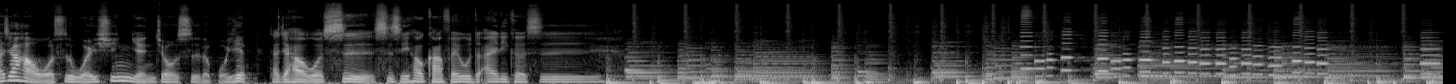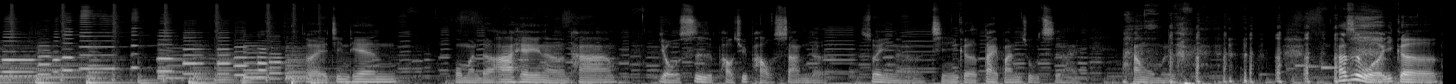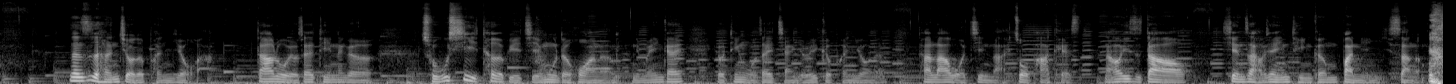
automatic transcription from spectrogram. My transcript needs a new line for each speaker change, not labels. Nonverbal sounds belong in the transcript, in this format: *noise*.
大家好，我是维新研究室的博彦。
大家好，我是四十一号咖啡屋的艾利克斯。
对，今天我们的阿黑呢，他有事跑去跑山了，所以呢，请一个代班主持来当我们的。*laughs* 他是我一个。认识很久的朋友啊，大家如果有在听那个除夕特别节目的话呢，你们应该有听我在讲，有一个朋友呢，他拉我进来做 podcast，然后一直到现在好像已经停更半年以上了。*laughs*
